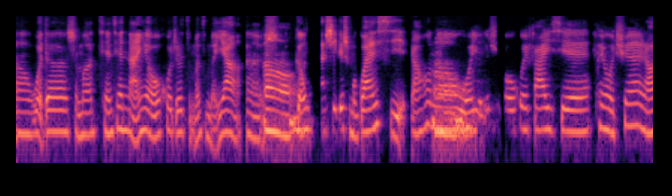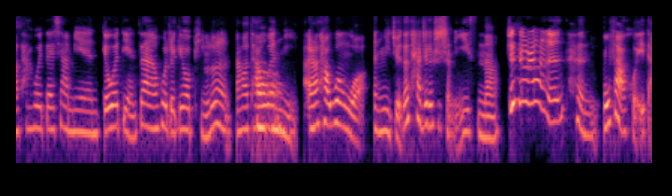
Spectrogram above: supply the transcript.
嗯，我的什么前前男友或者怎么怎么样，嗯，跟我是一个什么关系？然后呢，我有的时候会发一些朋友圈，然后他会在下面给我点赞或者给我评论，然后他问你，然后他问我，你觉得他这个是什么意思呢？这就让人很无法回答，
